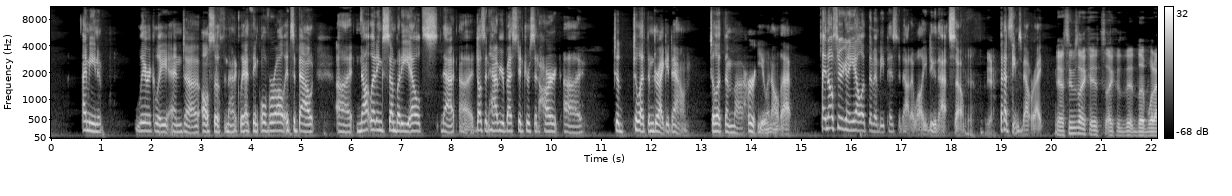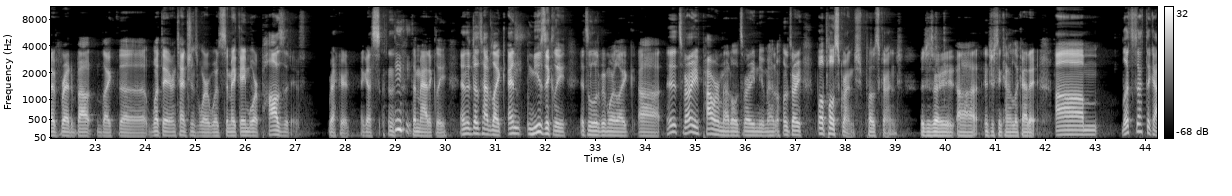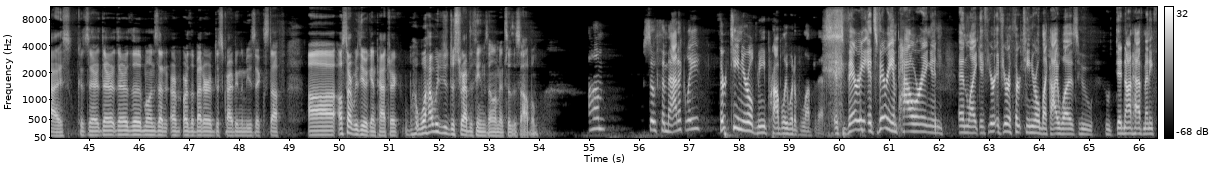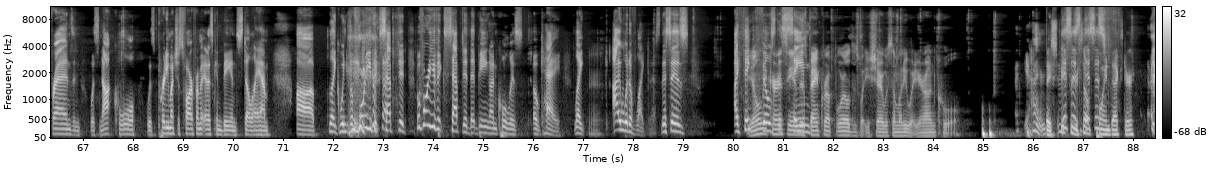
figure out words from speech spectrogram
I mean, lyrically and uh, also thematically. I think overall it's about uh, not letting somebody else that uh, doesn't have your best interest at heart uh, to to let them drag you down, to let them uh, hurt you and all that. And also, you're going to yell at them and be pissed about it while you do that. So Yeah, yeah. that seems about right. Yeah, it seems like it's like the, the what I've read about like the what their intentions were was to make a more positive record, I guess, Mhm. thematically. And it does have like and musically it's a little bit more like uh it's very power metal, it's very new metal, it's very well post grunge, post grunge, which is very uh interesting kind of look at it. Um let's let the guys because they're they're they're the ones that are, are the better at describing the music stuff. Uh, I'll start with you again, Patrick. Wh- how would you describe the themes elements of this album? Um, so thematically, thirteen-year-old me probably would have loved this. It's very, it's very empowering and and like if you're if you're a thirteen-year-old like I was who who did not have many friends and was not cool, was pretty much as far from it as can be, and still am. Uh, like when before you've accepted before you've accepted that being uncool is okay. Like Yeah. I would have liked this. This is. I think the only feels the currency in this bankrupt world is what you share with somebody when you're uncool. I am They speak This for is- yourself, this is- Poindexter.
